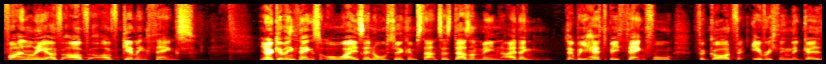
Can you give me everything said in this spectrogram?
finally, of, of, of giving thanks. You know, giving thanks always in all circumstances doesn't mean, I think, that we have to be thankful for God for everything that goes,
